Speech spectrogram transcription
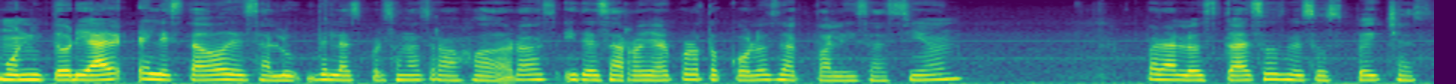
Monitorear el estado de salud de las personas trabajadoras y desarrollar protocolos de actualización para los casos de sospechas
